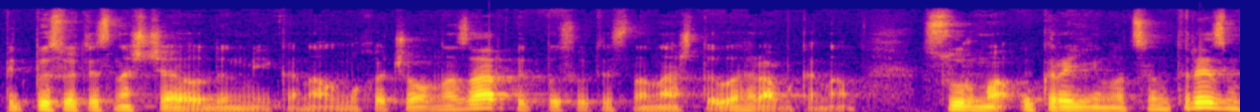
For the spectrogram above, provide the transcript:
Підписуйтесь на ще один мій канал Мухачов Назар. Підписуйтесь на наш телеграм-канал Сурма Україноцентризм.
